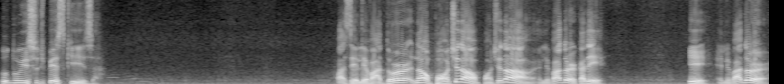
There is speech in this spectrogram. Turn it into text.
Tudo isso de pesquisa. Fazer elevador. Não, ponte não, ponte não. Elevador, cadê? Aqui, elevador.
